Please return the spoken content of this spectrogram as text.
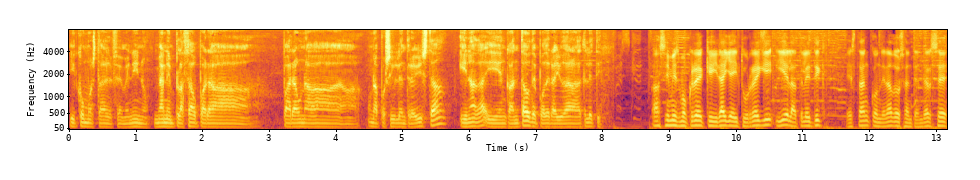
y cómo está el femenino. Me han emplazado para, para una, una posible entrevista y nada, y encantado de poder ayudar al Atleti. Asimismo cree que Iraya Iturregui y el Athletic están condenados a entenderse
